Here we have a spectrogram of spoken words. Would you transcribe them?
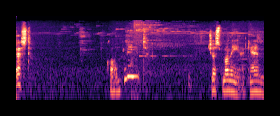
Chest. Complete. Just money again.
